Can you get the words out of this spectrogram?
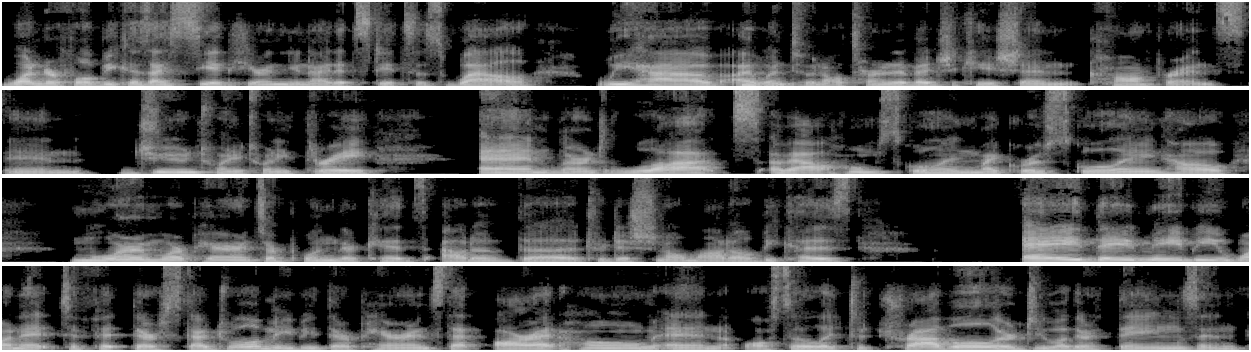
wonderful because I see it here in the United States as well. We have, mm-hmm. I went mm-hmm. to an alternative education conference in June 2023 and learned lots about homeschooling, micro schooling, how more and more parents are pulling their kids out of the traditional model because a they maybe want it to fit their schedule maybe their parents that are at home and also like to travel or do other things and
